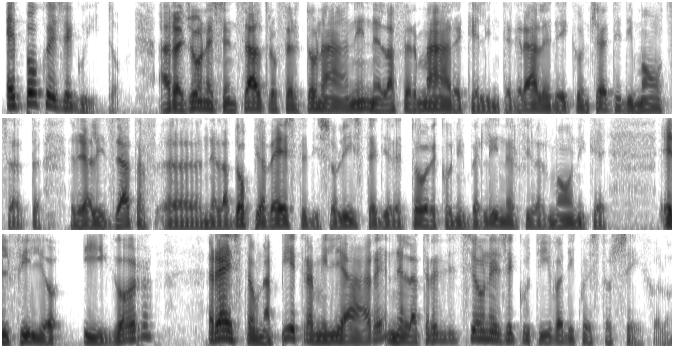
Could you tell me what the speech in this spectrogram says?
è poco eseguito. Ha ragione senz'altro Fertonani nell'affermare che l'integrale dei concerti di Mozart, realizzata eh, nella doppia veste di solista e direttore con i Berliner Philharmoniche e il figlio Igor, resta una pietra miliare nella tradizione esecutiva di questo secolo.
